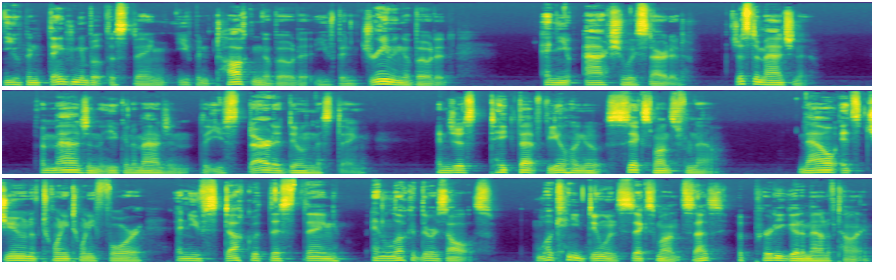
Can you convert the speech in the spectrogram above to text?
You've been thinking about this thing, you've been talking about it, you've been dreaming about it, and you actually started. Just imagine it. Imagine that you can imagine that you started doing this thing, and just take that feeling out six months from now. Now it's June of 2024, and you've stuck with this thing, and look at the results. What can you do in six months? That's a pretty good amount of time.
